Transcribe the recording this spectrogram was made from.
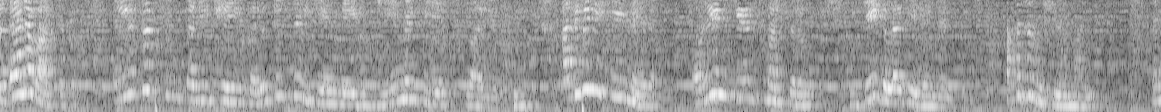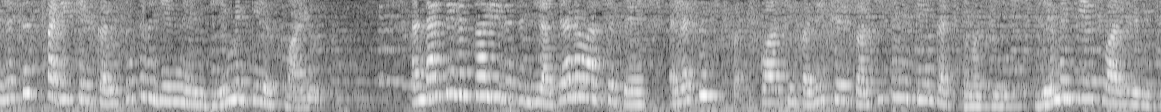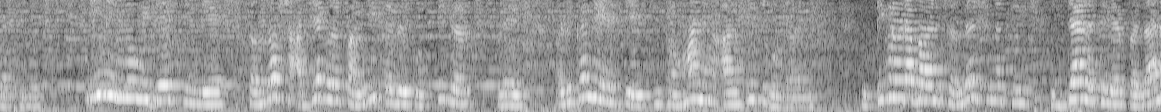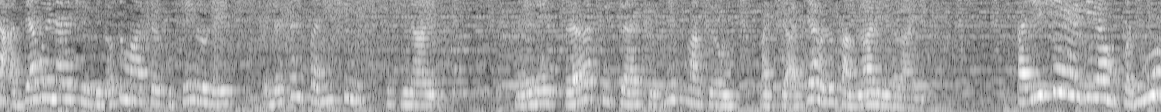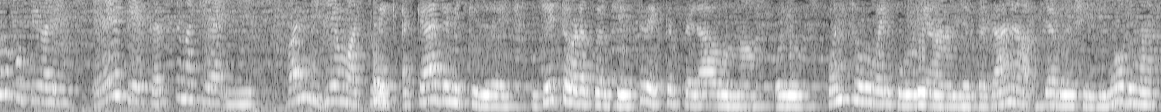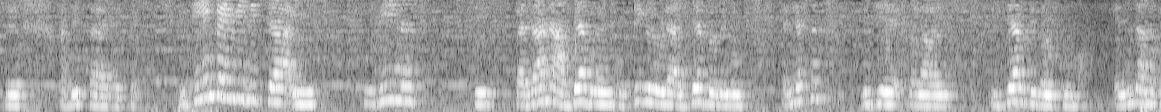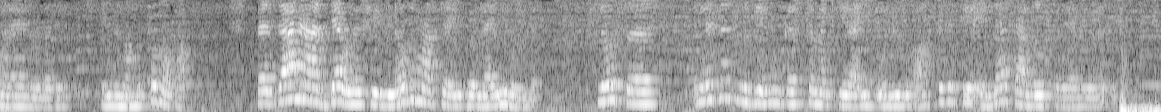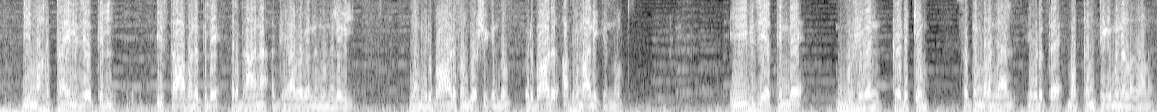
പ്രധാന വാർത്തകൾ. L S S പരീക്ഷയിൽ കരുത്തുറ്റ വിജയം നേടി G M L P S വായു അറിവിനെത്തിയ നേരം ഓൺലൈൻ ക്യൂസ് മത്സരം വിജയികളെ തിരഞ്ഞെടുത്തു. വാർത്തകൾ വിഷയമായി എൽ എസ് എസ് പരീക്ഷയിൽ കരുത്തുറ്റ വിജയം നേടി G M L P S വായു രണ്ടായിരത്തി ഇരുപത്തിനാല് ഇരുപത്തിയഞ്ച് അധ്യയന വർഷത്തെ എൽ എസ് എസ് സ്കോളർഷിപ്പ് പരീക്ഷയിൽ കരുത്തുറ്റ വിജയം കരസ്ഥമാക്കി G M L P S വായുവിലെ വിദ്യാർത്ഥികൾ ഈ മിന്നും വിജയത്തിന്റെ സന്തോഷ അധ്യാപകർ പങ്കിട്ടത് കുട്ടികളെ അടുക്ക നേരിട്ട് എത്തി സമ്മാനം അർപ്പിച്ചുകൊണ്ടാണ്. കുട്ടികളുടെ ഭവന സന്ദർശനത്തിൽ വിദ്യാലയത്തിലെ പ്രധാന അധ്യാപകനായ ശ്രീ വിനോദ് മാസ്റ്റർ കുട്ടികളുടെ എൽ എസ് പരിശീലനത്തിനായി വളരെ പ്രവർത്തിച്ച സുജിത് മാസ്റ്ററും മറ്റ് അധ്യാപകരും പങ്കാളികളായി. പരീക്ഷ എഴുതിയ പതിമൂന്ന് ഈ വൻ വിജയം അറ്റോമിക് അക്കാദമിക്കെതിരെ വിജയത്തോടൊപ്പം ചേർത്ത് വെക്കപ്പെടാവുന്ന ഒരു പൊൻതൂവൽ കൂടിയാണെന്ന് പ്രധാന അധ്യാപകൻ ശ്രീ വിനോദ് മാസ്റ്റർ അഭിപ്രായപ്പെട്ടു. വിജയം കൈവരിച്ച ഈ സുദീനത്തിൽ പ്രധാന അധ്യാപകനും കുട്ടികളുടെ അധ്യാപകനും എൽ എസ് എസ് വിജയികളായി വിദ്യാർത്ഥികൾക്കും എന്താണ് പറയാനുള്ളത് എന്ന് നമുക്ക് നോക്കാം. പ്രധാന അധ്യാപകൻ ശ്രീ വിനോദ് മാസ്റ്റർ ഇപ്പോൾ ലൈനിലുണ്ട് hello sir N S S വിജയം കരസ്ഥമാക്കിയ ഈ ഒരു അവസരത്തിൽ എന്താണ് താങ്കൾ പറയാനുള്ളത്? ഈ മഹത്തായ വിജയത്തിൽ ഈ സ്ഥാപനത്തിലെ പ്രധാന അധ്യാപകൻ എന്ന നിലയിൽ ഞാൻ ഒരുപാട് സന്തോഷിക്കുന്നു ഒരുപാട് അഭിമാനിക്കുന്നു. ഈ വിജയത്തിന്റെ മുഴുവൻ ക്രെഡിറ്റും സത്യം പറഞ്ഞാൽ ഇവിടുത്തെ മൊത്തം ടീമിനുള്ളതാണ്.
